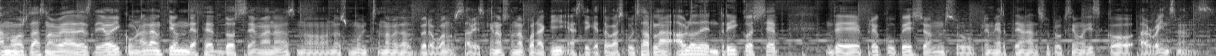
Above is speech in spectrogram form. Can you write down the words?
Empezamos las novedades de hoy con una canción de hace dos semanas, no, no es mucha novedad, pero bueno, sabéis que no suena por aquí, así que toca escucharla. Hablo de Ricochet de Preoccupation, su primer tema de su próximo disco Arrangements.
